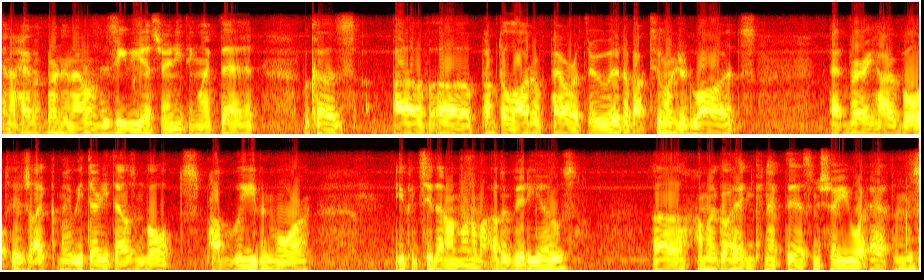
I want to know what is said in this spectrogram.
and I haven't burned it out on the ZVS or anything like that because I've uh, pumped a lot of power through it, about 200 watts, at very high voltage, like maybe 30,000 volts, probably even more. You can see that on one of my other videos. Uh, I'm going to go ahead and connect this and show you what happens.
